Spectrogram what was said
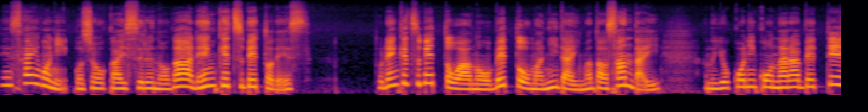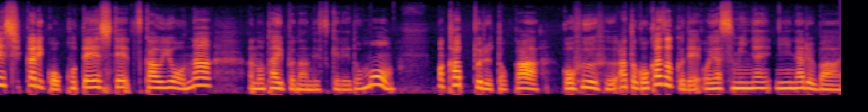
で最後にご紹介するのが連結ベッドです。連結ベッドはあのベッドをま2台または3台あの横にこう並べてしっかりこう固定して使うようなあのタイプなんですけれども、まあ、カップルとかご夫婦あとご家族でお休みになる場合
